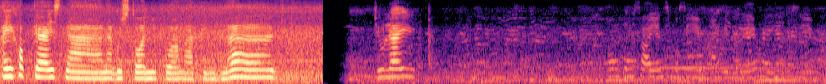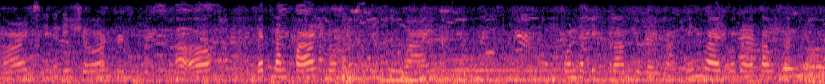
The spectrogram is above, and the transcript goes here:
I hope guys na nagustuhan niyo po ang ating vlog. July. Hong Kong Science Museum ang libre, Hong Kong Museum Arts, in addition, oo, Wetland Park, Roman Wine, Honda Pick Tram, July 1. Meanwhile, over a thousand more.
